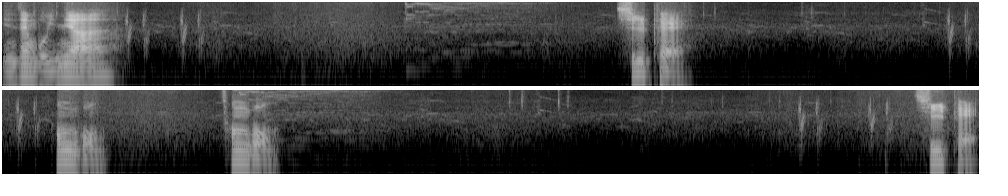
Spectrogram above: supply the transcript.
인생 뭐 있냐? 실패. 성공. 성공. 실패.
